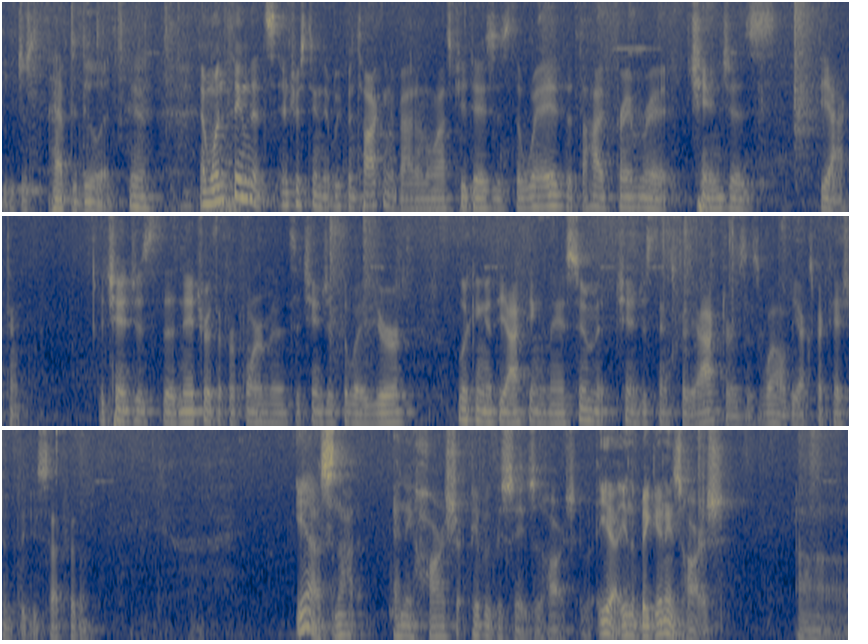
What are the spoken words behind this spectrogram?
you just have to do it. Yeah. And one thing that's interesting that we've been talking about in the last few days is the way that the high frame rate changes the acting. It changes the nature of the performance. It changes the way you're looking at the acting, and I assume it changes things for the actors as well, the expectations that you set for them. Yeah, it's not any harsher. People could say it's harsh. Yeah, in the beginning it's harsh. Uh,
